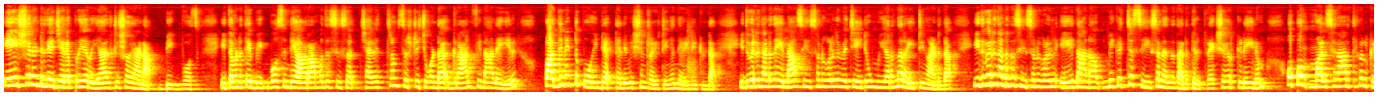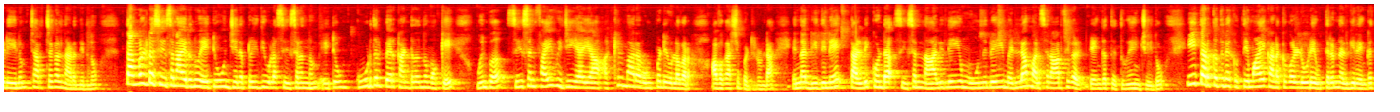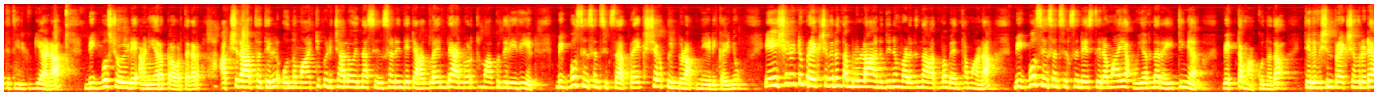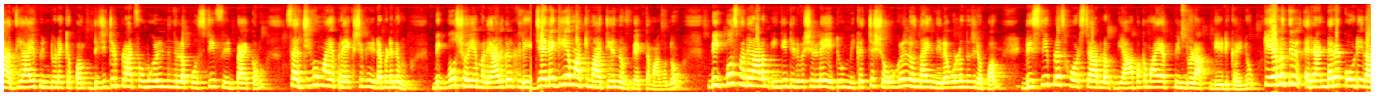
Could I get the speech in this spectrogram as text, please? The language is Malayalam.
ഏഷ്യാനെറ്റിലെ ജനപ്രിയ റിയാലിറ്റി ഷോയാണ് ബിഗ് ബോസ്. ഇത്തവണത്തെ ബിഗ് ബോസിന്റെ ആറാമത് സീസൺ ചരിത്രം സൃഷ്ടിച്ചുകൊണ്ട് ഗ്രാൻഡ് ഫിനാലെയിൽ പതിനെട്ട് പോയിന്റ് ടെലിവിഷൻ റേറ്റിംഗ് നേടിയിട്ടുണ്ട്. ഇതുവരെ നടന്ന എല്ലാ സീസണുകളിലും വെച്ച് ഏറ്റവും ഉയർന്ന റേറ്റിംഗ് ആണിത്. ഇതുവരെ നടന്ന സീസണുകളിൽ ഏതാണ് മികച്ച സീസൺ എന്ന തരത്തിൽ പ്രേക്ഷകർക്കിടയിലും ഒപ്പം മത്സരാർത്ഥികൾക്കിടയിലും ചർച്ചകൾ നടന്നിരുന്നു. തങ്ങളുടെ സീസണായിരുന്നു ഏറ്റവും ജനപ്രീതിയുള്ള സീസണെന്നും ഏറ്റവും കൂടുതൽ പേർ കണ്ടതെന്നുമൊക്കെ മുൻപ് സീസൺ ഫൈവ് വിജയിയായ അഖിൽ മാരാർ ഉൾപ്പെടെയുള്ളവർ അവകാശപ്പെട്ടിട്ടുണ്ട്. എന്നാൽ ഇതിനെ തള്ളിക്കൊണ്ട് സീസൺ നാലിലെയും മൂന്നിലെയും എല്ലാ മത്സരാർത്ഥികൾ രംഗത്തെത്തുകയും ചെയ്തു. ഈ തർക്കത്തിന് കൃത്യമായ കണക്കുകളിലൂടെ ഉത്തരം നൽകി രംഗത്തെത്തിയിരിക്കുകയാണ് ബിഗ് ബോസ് ഷോയുടെ അണിയറ പ്രവർത്തകർ. അക്ഷരാർത്ഥത്തിൽ ഒന്ന് മാറ്റിപ്പിടിച്ചാലോ എന്ന സീസണിന്റെ ടാഗ്ലൈനിലെ അന്വർത്ഥമാക്കുന്ന രീതിയിൽ ബിഗ് ബോസ് സീസൺ സിക്സ് പ്രേക്ഷക പിന്തുണ നേടിക്കഴിഞ്ഞു. ഏഷ്യനെറ്റ് പ്രേക്ഷകരും തമ്മിലുള്ള അനുദിനം വളരുന്ന ആത്മബന്ധമാണ് ബിഗ് ബോസ് സീസൺ സിക്സിന്റെ സ്ഥിരമായ ഉയർന്ന റേറ്റിംഗ് വ്യക്തമാക്കുന്നത്. ടെലിവിഷൻ പ്രേക്ഷകരുടെ അതിയായ പിന്തുണയ്ക്കൊപ്പം ഡിജിറ്റൽ പ്ലാറ്റ്ഫോമുകളിൽ നിന്നുള്ള പോസിറ്റീവ് ഫീഡ്ബാക്കും സജീവമായ പ്രേക്ഷക ഇടപെടലും ബിഗ് ബോസ് ഷോയെ മലയാളികൾക്കിടയിൽ ജനകീയമാക്കി മാറ്റിയെന്നും വ്യക്തമാകുന്നു. ബിഗ് ബോസ് മലയാളം ഇന്ത്യൻ ടെലിവിഷനിലെ ഏറ്റവും മികച്ച ഷോകളിൽ ഒന്നായി നിലകൊള്ളുന്നതിനൊപ്പം ഡിസ്നി പ്ലസ് ഹോട്ട്സ്റ്റാറിലും വ്യാപകമായ പിന്തുണ നേടിക്കഴിഞ്ഞു. കേരളത്തിൽ രണ്ടര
